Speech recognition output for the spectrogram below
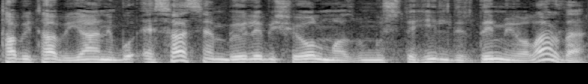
Tabi tabi yani bu esasen böyle bir şey olmaz bu müstehildir demiyorlar da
